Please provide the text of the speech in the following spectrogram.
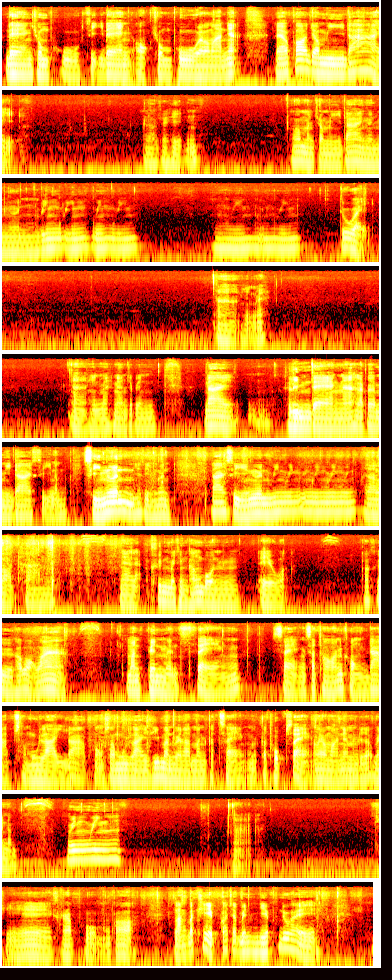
แดงชมพู สีแดงออกชมพูอะไรประมาณเนี้ยแล้วก็จะมีได้ เราจะเห็น ว่ามันจะมีได้เงินเงินวิงวิงวิงวิงวิงวิงวิงวิงด้วย อ่าเห็นไหมอ่าเห็นไหมเนี่ยจะเป็น ได้ริมแดงนะ แล้วก็มีได้สีน้ำสีเงินไม่ใช่สีเงิน ได้สีเงินวิ่งวิ่งวิ่งวิ่งวิ่งวิ่งตลอดทางนี่แหละ ขึ้นไปถึงข้างบนเอวอะ ก็คือเขาบอกว่ามันเป็นเหมือนแสงแสงสะท้อนของดาบซามูไรดาบของซามูไรที่มันเวลามันกระแสงมันกระทบแสงอะไรประมาณเนี้ยมันก็จะเป็นแบบวิ่งวิ่งอ่าโอเคครับผมก็ หลังตะเข็บก็จะเป็นเย็บด้วย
